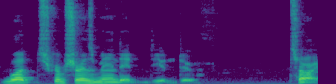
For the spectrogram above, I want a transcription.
what Scripture has mandated you to do. Sorry.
